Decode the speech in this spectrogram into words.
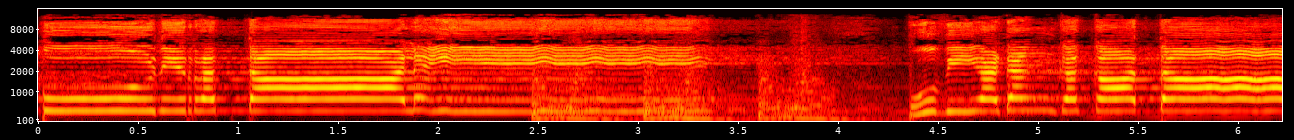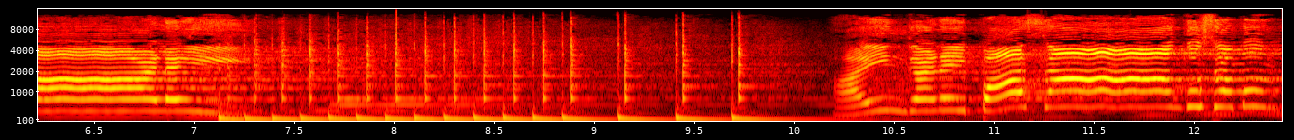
பூ நிறத்தாளை புவியடங்க காத்தாளை ஐங்கனை பாசாங்குசமும்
